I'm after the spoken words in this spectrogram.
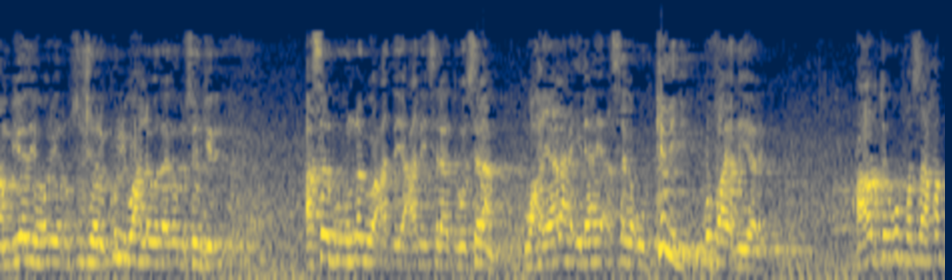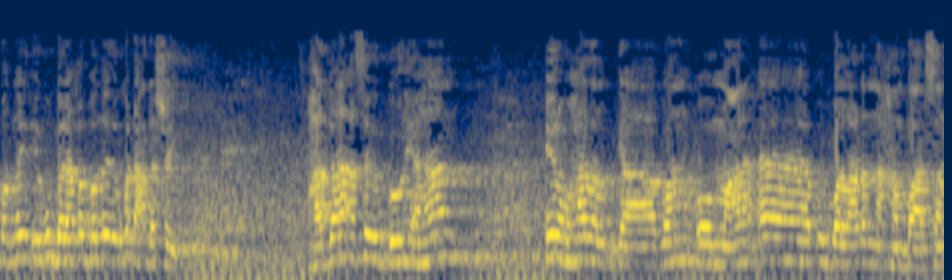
ambiyadii hore iyo rusushii hore kulli wax la wadaaga uusan jirin asagu uu nabigu caddeeyey calayhi salaatu wasalaam waxyaalaha ilaahay asaga uu keligii ku faa'iq yeelay. Carabtii ugu fasaaxo badnayd ee ugu balaaqo badnayd uu ka dhex dhashay. Haddana asaga gooni ahaan inuu hadal gaaban oo macno aad u ballaadhanna xambaarsan.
